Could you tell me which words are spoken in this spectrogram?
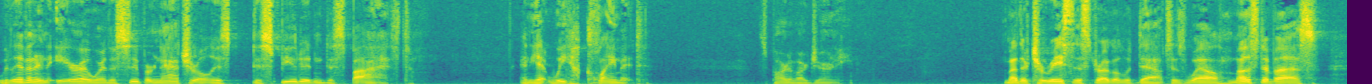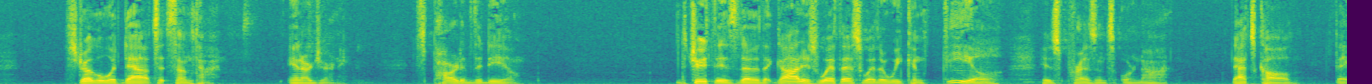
We live in an era where the supernatural is disputed and despised and yet we claim it. It's part of our journey. Mother Teresa struggled with doubts as well. Most of us struggle with doubts at some time in our journey. It's part of the deal. The truth is, though, that God is with us whether we can feel his presence or not. That's called faith.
